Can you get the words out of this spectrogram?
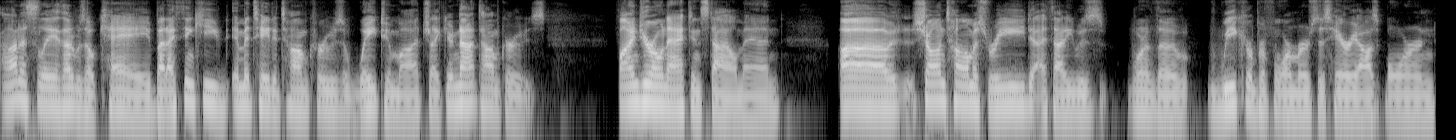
honestly, I thought it was okay, but I think he imitated Tom Cruise way too much. Like you're not Tom Cruise. Find your own acting style, man. Uh Sean Thomas Reid, I thought he was one of the weaker performers as Harry Osborn.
